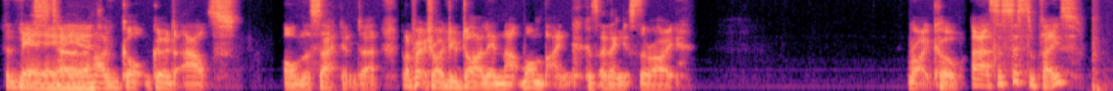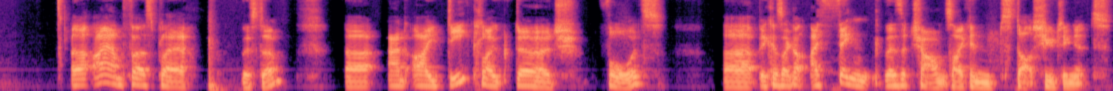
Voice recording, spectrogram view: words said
for this Yeah, yeah, yeah, turn, yeah. and I've got good outs on the second turn. But I'm pretty sure I do dial in that one bank because I think it's the right. Right, cool. Uh, so system phase. Uh, I am first player this turn, uh, and I decloak Dirge forwards uh, because I got. I think there's a chance I can start shooting at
